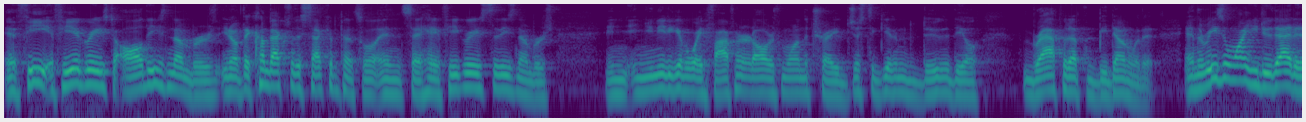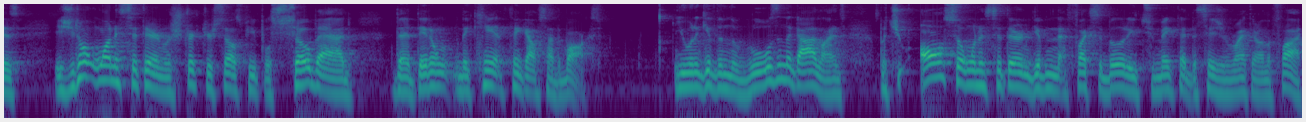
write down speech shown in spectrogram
if he if he agrees to all these numbers, you know, if they come back for the second pencil and say, hey, if he agrees to these numbers, and, and you need to give away five hundred dollars more on the trade just to get him to do the deal, wrap it up and be done with it. And the reason why you do that is is you don't want to sit there and restrict your salespeople so bad that they don't they can't think outside the box. You want to give them the rules and the guidelines, but you also want to sit there and give them that flexibility to make that decision right there on the fly.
